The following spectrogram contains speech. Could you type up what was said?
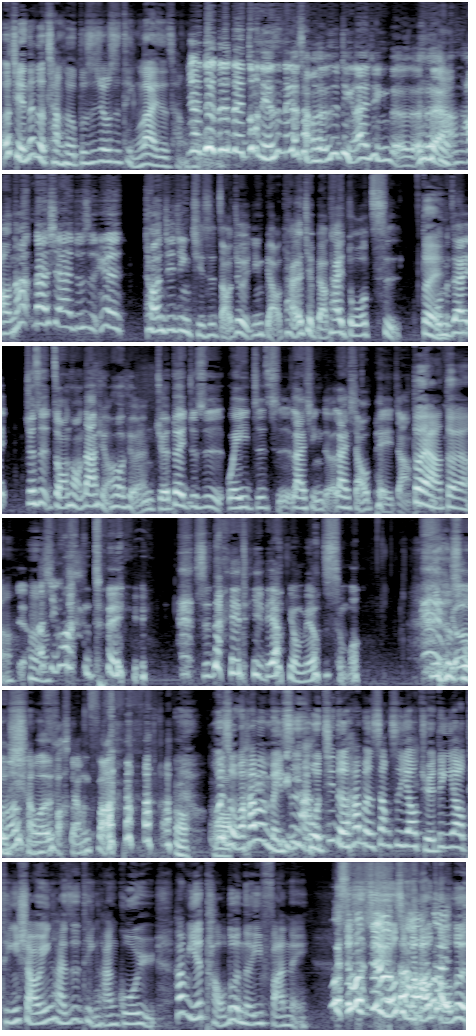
而且那个场合不是就是挺赖的场合？对对对对，重点是那个场合是挺赖清德的，对啊。好，那那现在就是因为台湾激进其实早就已经表态，而且表态多次。对，我们在就是总统大选候选人绝对就是唯一支持赖清德、赖萧佩这样。对啊，对啊。那请问 对于时代力量有没有什么？你有什么想法？想法？为什么他们每次？我记得他们上次要决定要挺小英还是挺韩国语，他们也讨论了一番呢。为什么这有什么好讨论？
